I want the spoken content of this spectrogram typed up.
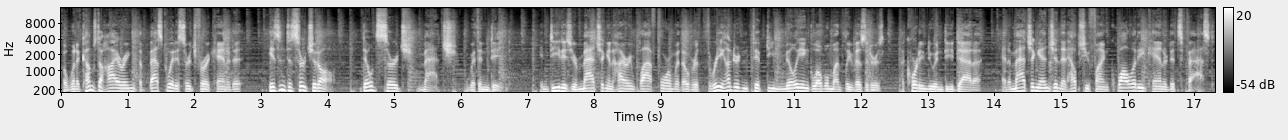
But when it comes to hiring, the best way to search for a candidate isn't to search at all. Don't search match with Indeed. Indeed is your matching and hiring platform with over 350 million global monthly visitors, according to Indeed data, and a matching engine that helps you find quality candidates fast.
